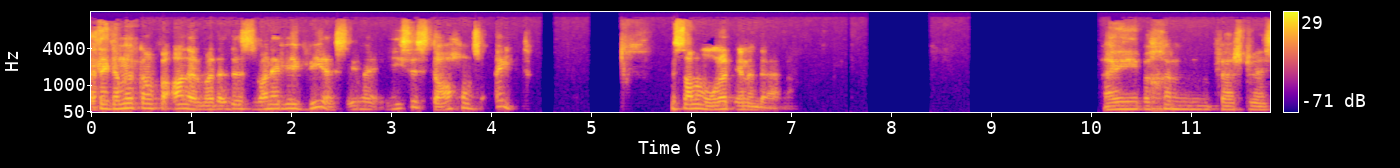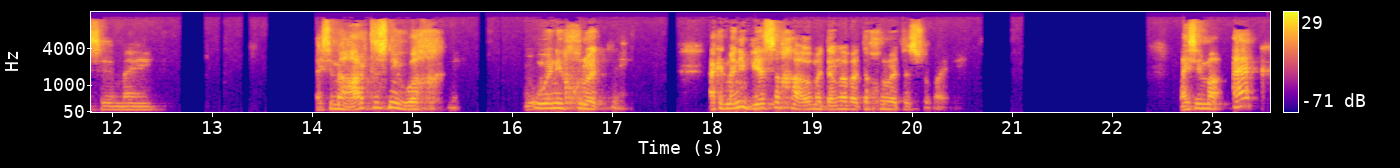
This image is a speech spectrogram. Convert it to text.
Dat hy dinge kan verander, maar dit is wanneer jy weet en eh, Jesus daag ons uit. Psalm 131. Hy begin vers 2 sê my hy sê my hart is nie hoog nie. My oë nie groot nie. Ek het my nie besig gehou met dinge wat te groot is vir my nie. Hy sê maar ek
